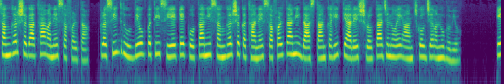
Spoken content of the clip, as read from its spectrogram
સંઘર્ષગાથા અને સફળતા. પ્રસિદ્ધ ઉદ્યોગપતિ સિએટે પોતાની સંઘર્ષ કથાને સફળતાની દાસ્તાન કહી ત્યારે શ્રોતાજનોએ આંચકો જ અનુભવ્યો. એ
